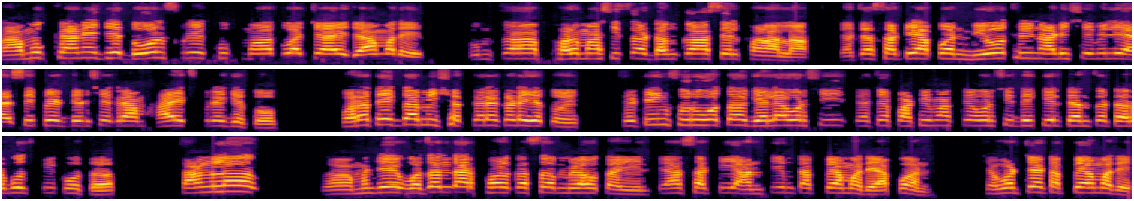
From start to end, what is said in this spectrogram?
प्रामुख्याने जे दोन स्प्रे खूप महत्त्वाचे आहे ज्यामध्ये तुमचा फळमाशीचा डंका असेल फळाला त्याच्यासाठी आपण मिओथ्रीन अडीचशे मिली ॲसिपेट दीडशे ग्रॅम हा एक स्प्रे घेतो. परत एकदा मी शेतकऱ्याकडे येतोय सेटिंग सुरू होतं. गेल्या वर्षी त्याच्या पाठीमागच्या वर्षी देखील त्यांचं टरबूज पीक होतं. चांगलं म्हणजे वजनदार फळ कसं मिळवता येईल त्यासाठी अंतिम टप्प्यामध्ये आपण शेवटच्या टप्प्यामध्ये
